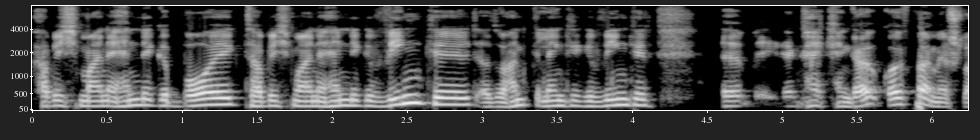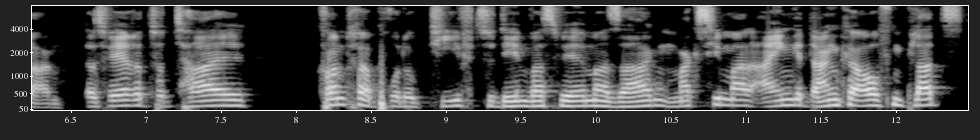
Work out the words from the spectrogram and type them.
habe ich meine Hände gebeugt, habe ich meine Hände gewinkelt, also Handgelenke gewinkelt, äh, dann kann ich keinen Golfball mehr schlagen. Das wäre total kontraproduktiv zu dem, was wir immer sagen. Maximal ein Gedanke auf dem Platz.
